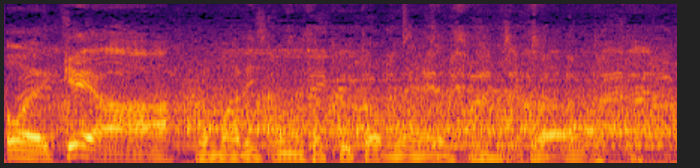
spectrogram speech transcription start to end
Oye, qué asco, maricón, esa puta mesa.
